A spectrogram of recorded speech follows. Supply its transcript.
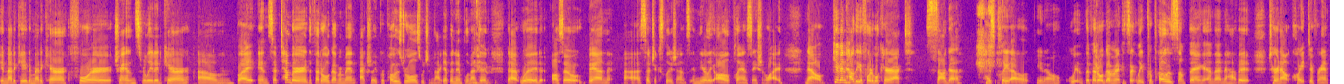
in Medicaid and Medicare for trans related care. Um, but in September, the federal government actually proposed rules, which have not yet been implemented, that would also ban uh, such exclusions in nearly all plans nationwide. Now, given how the Affordable Care Act saga has played out, you know, the federal government can certainly propose something and then have it turn out quite different.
